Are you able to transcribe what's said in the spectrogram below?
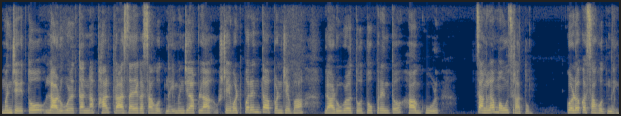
म्हणजे तो लाडू वळताना फार त्रासदायक असा होत नाही. म्हणजे आपला शेवटपर्यंत आपण जेव्हा लाडू वळतो तोपर्यंत हा गूळ चांगला मऊच राहतो. कडक असा होत नाही.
